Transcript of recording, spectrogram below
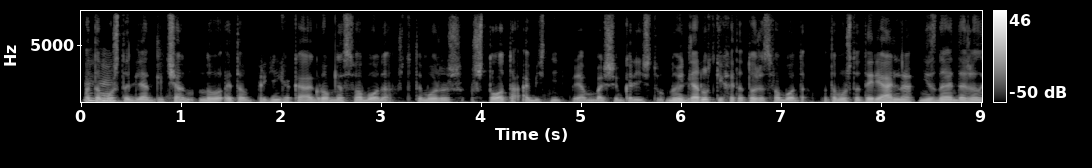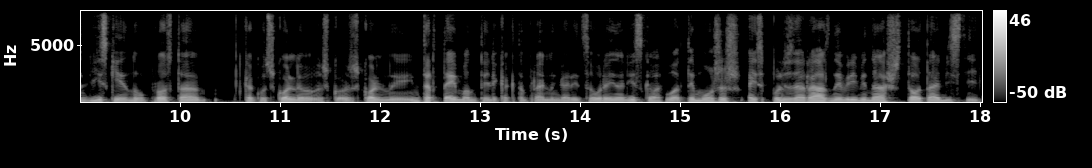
потому Мгм. что для англичан, ну, это, прикинь, какая огромная свобода, что ты можешь что-то объяснить прям большим количеством. Ну и для русских это тоже свобода, потому что ты реально, не зная даже английский, ну, просто как вот школьный, шко- школьный интертеймент, или как там правильно говорится, уровень английского, вот, ты можешь, используя разные времена, что-то объяснить.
